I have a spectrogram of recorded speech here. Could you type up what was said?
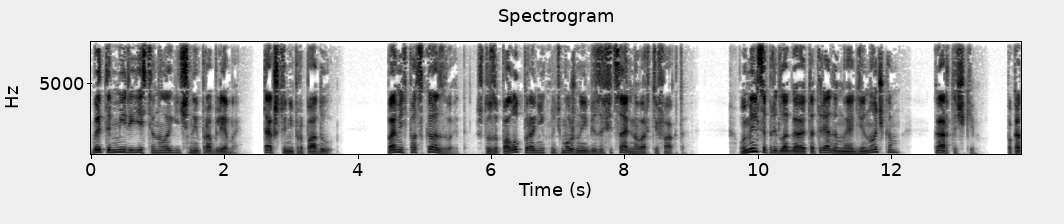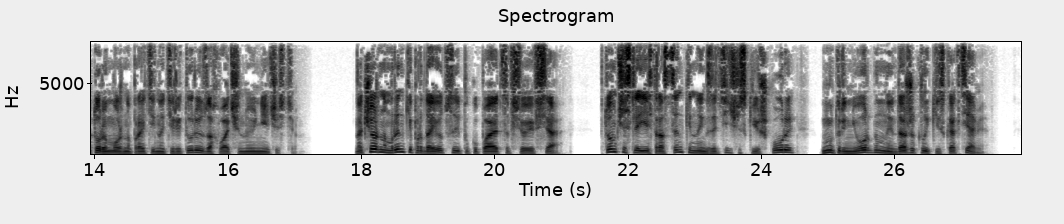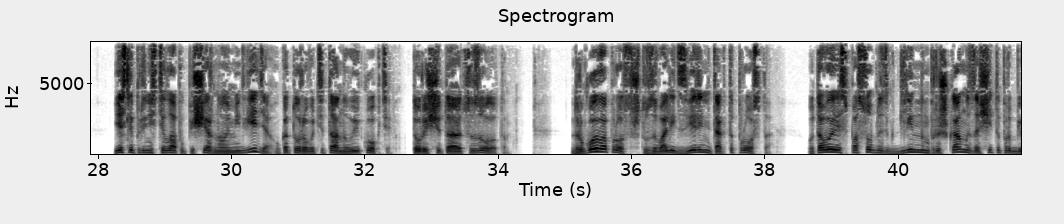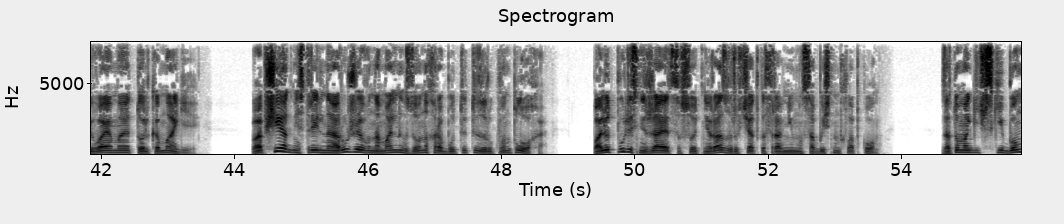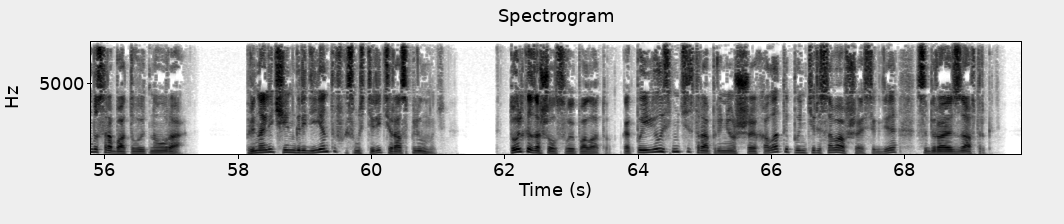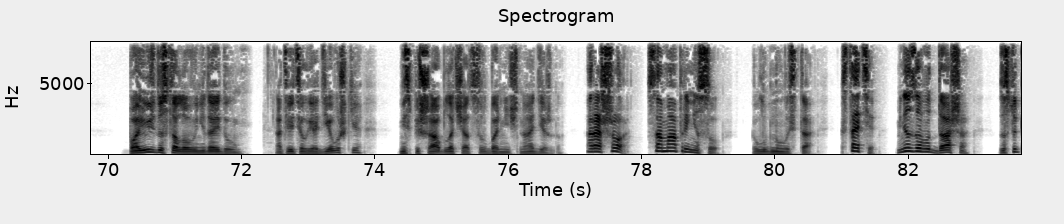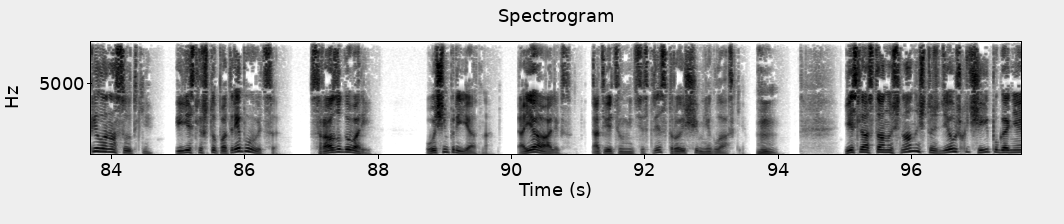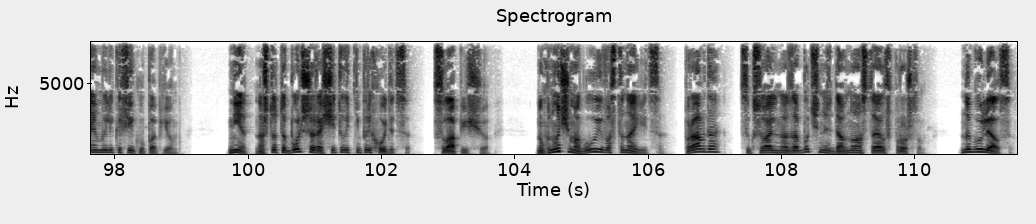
В этом мире есть аналогичные проблемы, так что не пропаду. Память подсказывает, что за полог проникнуть можно и без официального артефакта. Умельцы предлагают отрядам и одиночкам карточки, по которым можно пройти на территорию, захваченную нечистью. На черном рынке продается и покупается все и вся. В том числе есть расценки на экзотические шкуры, внутренние органы и даже клыки с когтями. Если принести лапу пещерного медведя, у которого титановые когти, то рассчитаются золотом. Другой вопрос, что завалить зверя не так-то просто. У того есть способность к длинным прыжкам и защита, пробиваемая только магией. Вообще огнестрельное оружие в аномальных зонах работает из рук вон плохо. Полет пули снижается в сотни раз, взрывчатка сравнима с обычным хлопком. Зато магические бомбы срабатывают на ура. При наличии ингредиентов их смастерить и раз плюнуть. Только зашел в свою палату, как появилась медсестра, принесшая халат и поинтересовавшаяся, где собираюсь завтракать. «Боюсь, до столовой не дойду», — ответил я девушке, — не спеша облачаться в больничную одежду. «Хорошо, сама принесу», — улыбнулась та. «Кстати, меня зовут Даша, заступила на сутки, и если что потребуется, сразу говори». «Очень приятно. А я Алекс», — ответил медсестре, строящей мне глазки. «Хм. Если останусь на ночь, то с девушкой чаи погоняем или кофейку попьем. Нет, на что-то больше рассчитывать не приходится. Слаб еще но к ночи могу и восстановиться. Правда, сексуальную озабоченность давно оставил в прошлом. Нагулялся.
